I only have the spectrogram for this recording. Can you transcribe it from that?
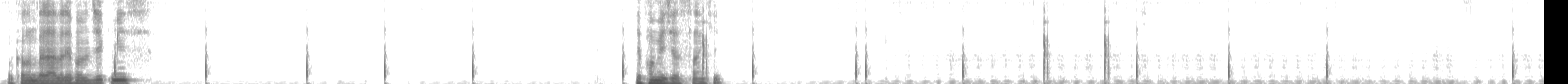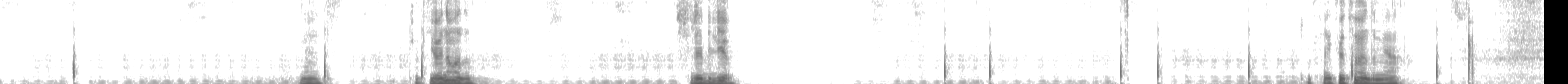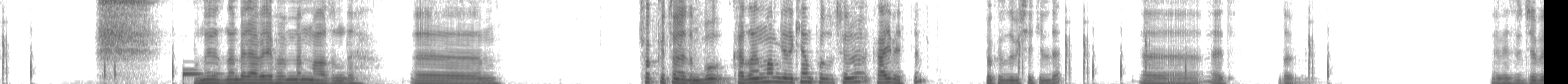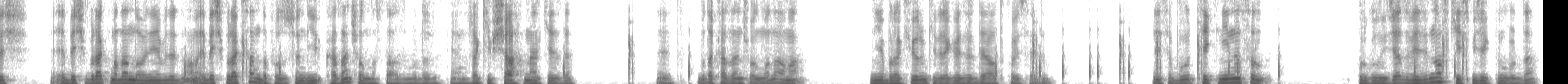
Bakalım beraber yapabilecek miyiz? Yapamayacağız sanki. Evet. Çok iyi oynamadım. Sürebiliyor. Çok da kötü oynadım ya. Bunu en azından beraber yapabilmem lazımdı. Ee, çok kötü oynadım. Bu kazanmam gereken pozisyonu kaybettim. Çok hızlı bir şekilde. Ee, evet. E, Vezir C5. E5'i bırakmadan da oynayabilirdim ama E5 bıraksam da pozisyon iyi, kazanç olması lazım burada. Yani rakip şah merkezde. Evet. Bu da kazanç olmalı ama niye bırakıyorum ki? Direkt vezir D6 koysaydım. Neyse bu tekniği nasıl kurgulayacağız? Vezir nasıl kesmeyecektim burada?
